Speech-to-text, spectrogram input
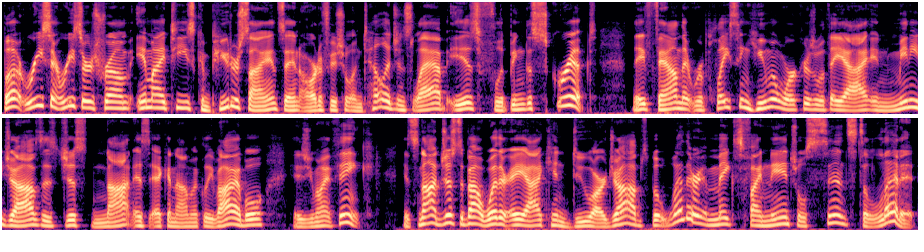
But recent research from MIT's Computer Science and Artificial Intelligence Lab is flipping the script. They found that replacing human workers with AI in many jobs is just not as economically viable as you might think. It's not just about whether AI can do our jobs, but whether it makes financial sense to let it.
